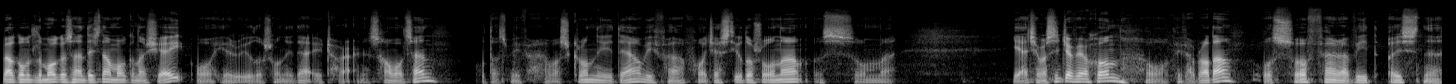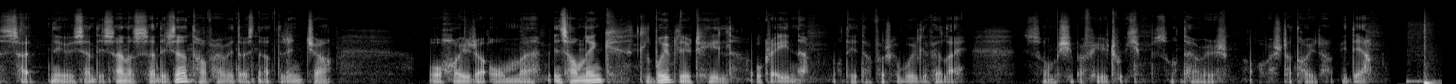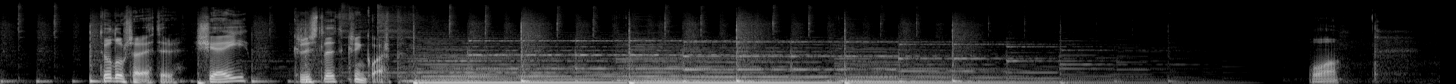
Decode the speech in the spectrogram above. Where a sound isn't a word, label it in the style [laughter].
Velkommen til morgensendingen av morgen og tjei, og her er Udorsson i dag er Tar Samuelsen. Og da som vi får hava skrån i dag, vi får få gjest i Udorssona, som ja, kommer sinja for Jakon, og vi får prata, og så får vi øsne sætni vi sender i seneste sendingen, da får vi øsne at rinja og høyra om innsamling til bøybler til Ukraina, og til det første bøyblir fellet som kipper fyrtøy, så det er overst at høyra i det. Du lursar etter Tjei, Kristelig Kringvarp. Og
